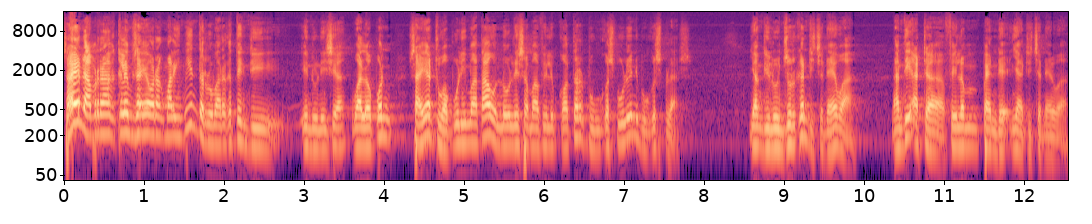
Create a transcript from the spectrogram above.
Saya tidak pernah klaim saya orang paling pinter loh marketing di Indonesia. Walaupun saya 25 tahun nulis sama Philip Kotler buku ke-10 ini buku ke-11. Yang diluncurkan di Jenewa. Nanti ada film pendeknya di Jenewa.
